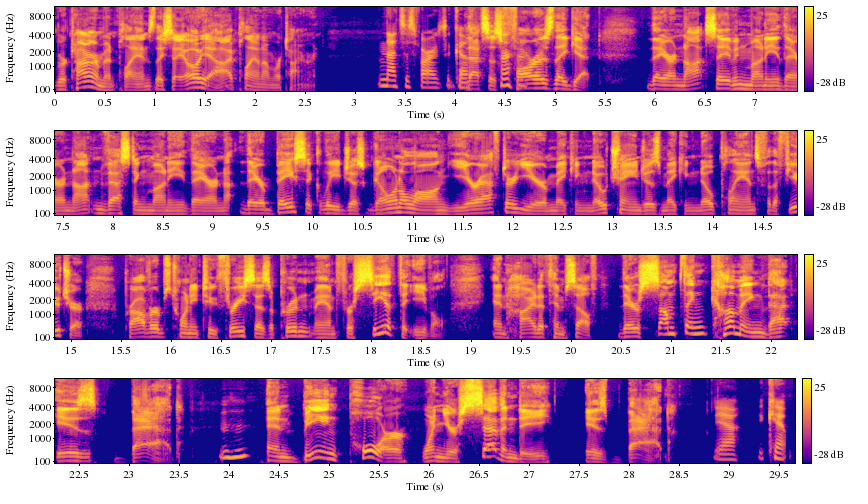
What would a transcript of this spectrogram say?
retirement plans? They say, oh, yeah, I plan on retiring. and that's as far as it goes. That's as far as they get. They are not saving money. They are not investing money. They are not. They are basically just going along year after year, making no changes, making no plans for the future. Proverbs twenty-two three says, "A prudent man foreseeth the evil, and hideth himself." There's something coming that is bad, mm-hmm. and being poor when you're seventy is bad yeah, you can't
